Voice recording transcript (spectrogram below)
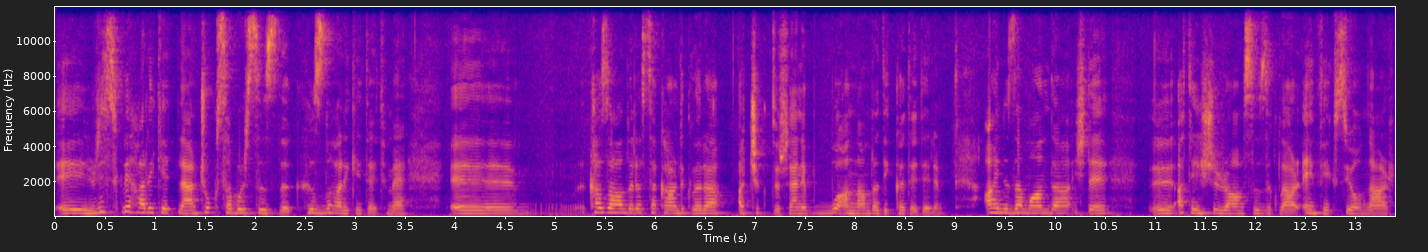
E, riskli hareketler çok sabırsızlık hızlı hareket etme kazalara sakarlıklara açıktır. Yani bu anlamda dikkat edelim. Aynı zamanda işte ateşli rahatsızlıklar enfeksiyonlar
